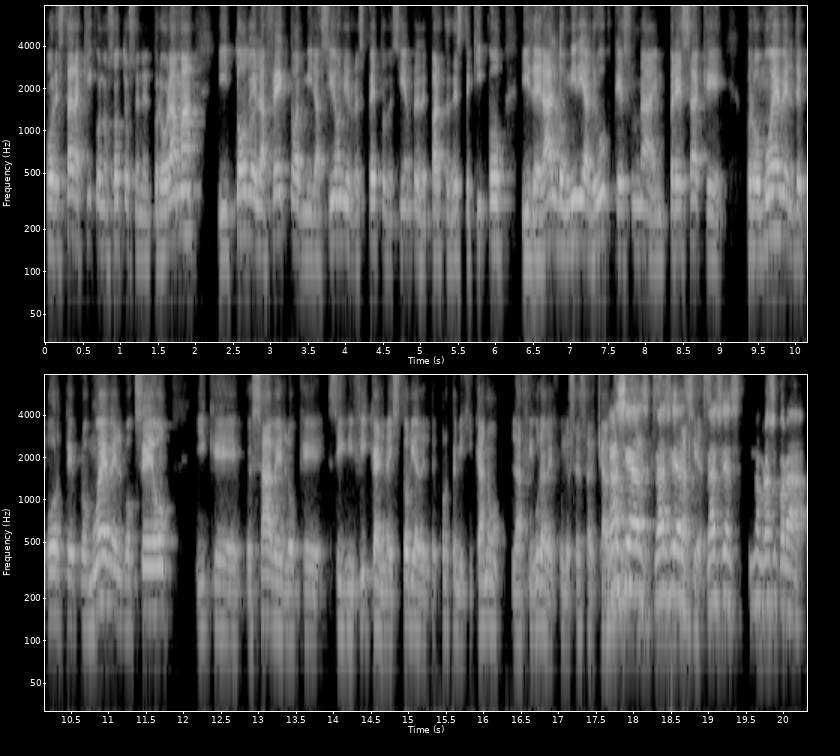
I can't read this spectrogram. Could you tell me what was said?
por estar aquí con nosotros en el programa y todo el afecto, admiración y respeto de siempre de parte de este equipo y de Heraldo Media Group, que es una empresa que promueve el deporte, promueve el boxeo y que pues sabe lo que significa en la historia del deporte mexicano la figura de Julio César Chávez. Gracias, gracias, gracias. Un abrazo para,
